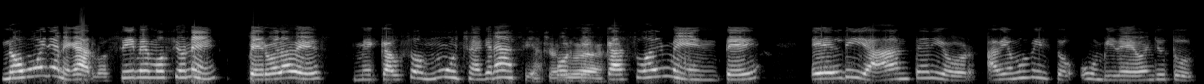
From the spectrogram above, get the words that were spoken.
no voy a negarlo, sí me emocioné, pero a la vez me causó mucha gracia, porque casualmente el día anterior habíamos visto un video en YouTube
